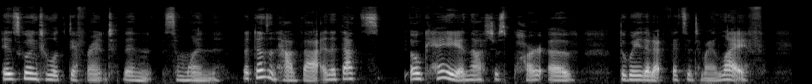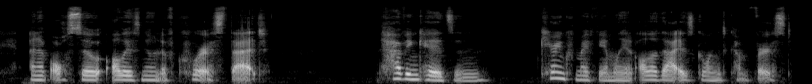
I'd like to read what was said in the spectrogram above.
is going to look different than someone that doesn't have that, and that that's okay, and that's just part of the way that it fits into my life. And I've also always known, of course, that having kids and caring for my family and all of that is going to come first.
